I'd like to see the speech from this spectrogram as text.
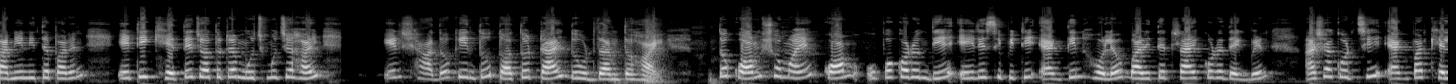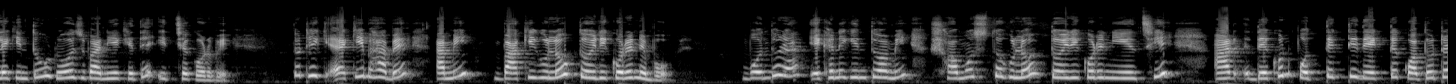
বানিয়ে নিতে পারেন। এটি খেতে যতটা মুচমুচে হয়, এর স্বাদও কিন্তু ততটাই দুর্দান্ত হয়। তো কম সময়ে কম উপকরণ দিয়ে এই রেসিপিটি একদিন হলেও বাড়িতে ট্রাই করে দেখবেন। আশা করছি একবার খেলে কিন্তু রোজ বানিয়ে খেতে ইচ্ছে করবে। তো ঠিক একইভাবে আমি বাকিগুলো তৈরি করে নেব। বন্ধুরা, এখানে কিন্তু আমি সমস্তগুলো তৈরি করে নিয়েছি। আর দেখুন, প্রত্যেকটি দেখতে কতটা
